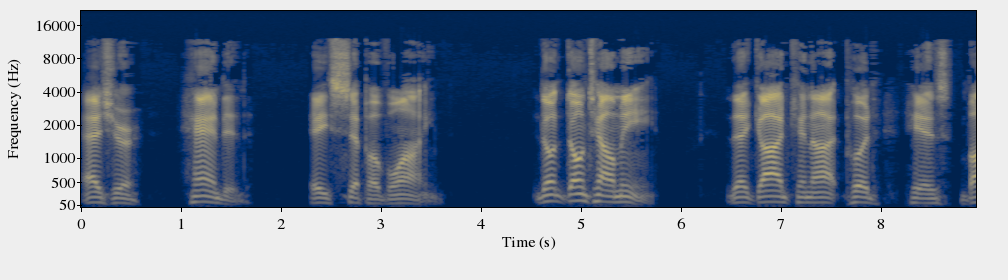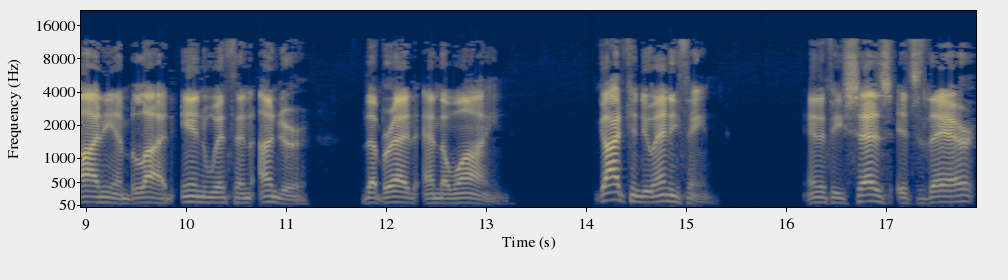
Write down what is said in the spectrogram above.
as you're handed a sip of wine. Don't, don't tell me that God cannot put his body and blood in with and under the bread and the wine. God can do anything. And if he says it's there,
